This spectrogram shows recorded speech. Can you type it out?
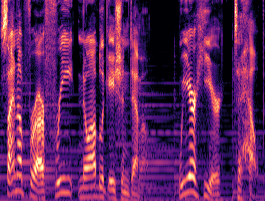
sign up for our free, no obligation demo. We are here to help.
